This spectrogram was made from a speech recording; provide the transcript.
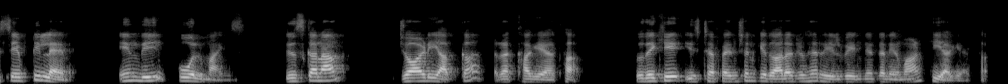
safety lamp in the coal mines, जिसका नाम जॉडी आपका रखा गया था। तो देखिए स्टेफेंशन के द्वारा जो है रेलवे इंजन का निर्माण किया गया था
